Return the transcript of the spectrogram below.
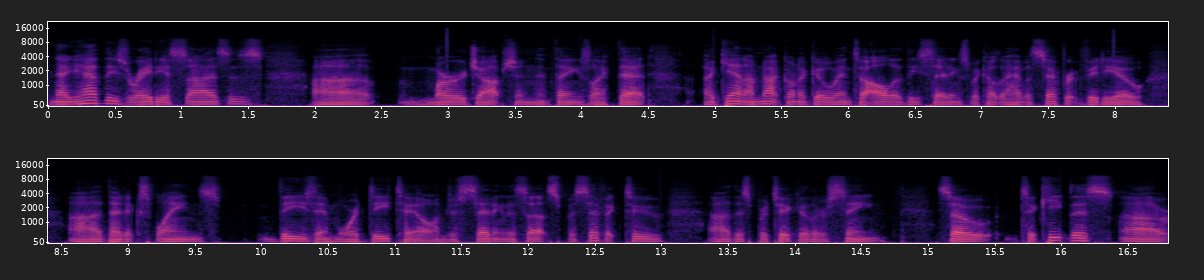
Now you have these radius sizes, uh, merge option and things like that. Again, I'm not going to go into all of these settings because I have a separate video uh, that explains these in more detail. I'm just setting this up specific to uh, this particular scene. So to keep this uh,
